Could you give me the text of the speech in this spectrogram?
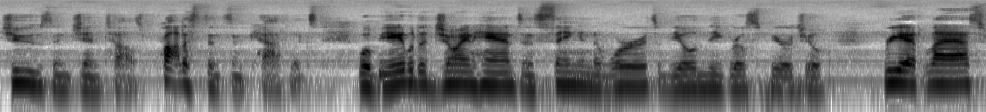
Jews and Gentiles, Protestants and Catholics, will be able to join hands and sing in the words of the old Negro spiritual Free at last,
